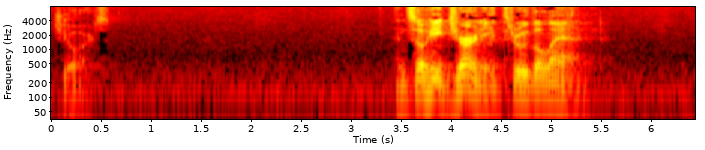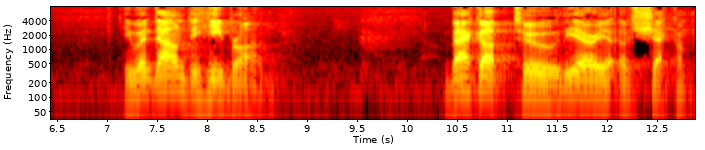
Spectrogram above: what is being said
It's yours. And so he journeyed through the land. He went down to Hebron, back up to the area of Shechem.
